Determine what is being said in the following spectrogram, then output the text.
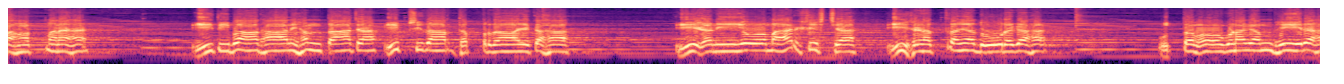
महात्मनः इति बाधानिहन्ता च ईप्सितार्थप्रदायकः ईळनीयो महर्षिश्च ईषणत्रयदूरगः उत्तमो गुणगम्भीरः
